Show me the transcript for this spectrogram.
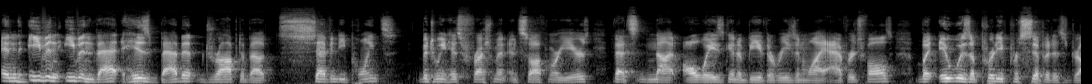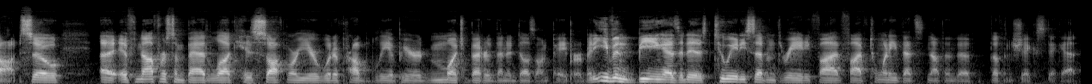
And even even that, his BABIP dropped about seventy points between his freshman and sophomore years. That's not always going to be the reason why average falls, but it was a pretty precipitous drop. So, uh, if not for some bad luck, his sophomore year would have probably appeared much better than it does on paper. But even being as it is, 287, 385, 520, that's nothing to nothing to shake a stick at.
